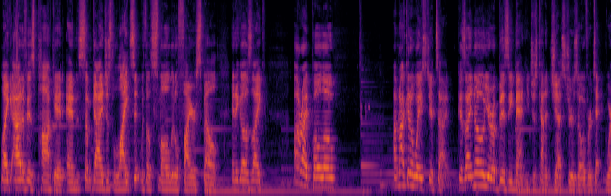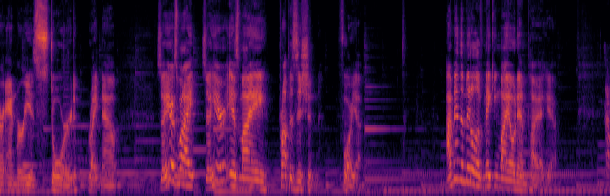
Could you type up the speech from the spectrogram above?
like out of his pocket and some guy just lights it with a small little fire spell and it goes like all right polo i'm not gonna waste your time because i know you're a busy man he just kind of gestures over to where anne-marie is stored right now so here's what i so here is my proposition for you i'm in the middle of making my own empire here Oh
